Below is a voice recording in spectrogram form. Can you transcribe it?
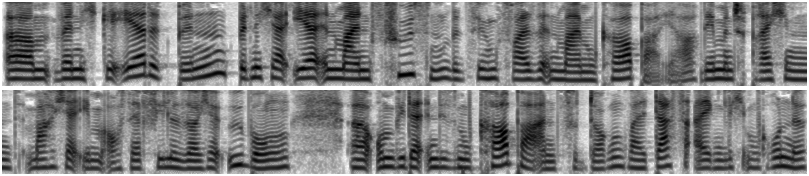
Ähm, wenn ich geerdet bin, bin ich ja eher in meinen Füßen beziehungsweise in meinem Körper, ja. Dementsprechend mache ich ja eben auch sehr viele solcher Übungen, äh, um wieder in diesem Körper anzudocken, weil das eigentlich im Grunde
